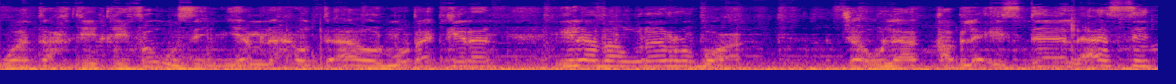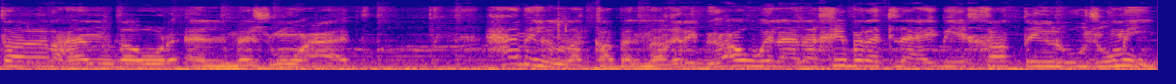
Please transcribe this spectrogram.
وتحقيق فوز يمنح التأهل مبكرا إلى دور الربع. جولة قبل إسدال الستار عن دور المجموعات. حامل اللقب المغرب يعول على خبرة لاعبي خطه الهجومي.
